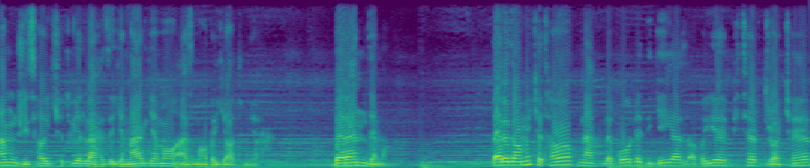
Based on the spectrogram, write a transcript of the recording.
همون چیزهایی که توی لحظه مرگ ما از ما به یاد میارن. برند ما. در ادامه کتاب نقل قول دیگه ای از آقای پیتر دراکر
